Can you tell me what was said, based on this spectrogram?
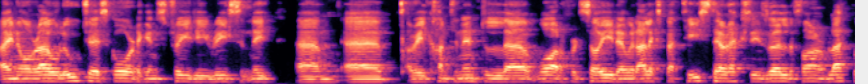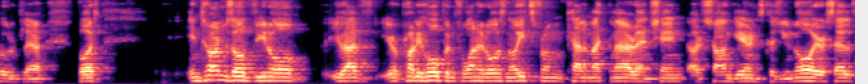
I know Raul Uche scored against Treaty recently, um, uh, a real continental uh, Waterford side uh, with Alex Baptiste there actually as well, the former Blackpool player. But in terms of, you know, you have you're probably hoping for one of those nights from Callum McNamara and Shane or Sean Gearns because you know yourself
